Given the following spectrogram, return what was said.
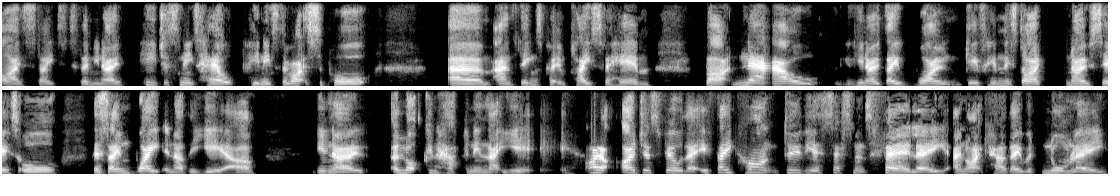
i stated to them you know he just needs help. He needs the right support um, and things put in place for him. But now you know they won't give him this diagnosis or they're saying wait another year. You know a lot can happen in that year. I i just feel that if they can't do the assessments fairly and like how they would normally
